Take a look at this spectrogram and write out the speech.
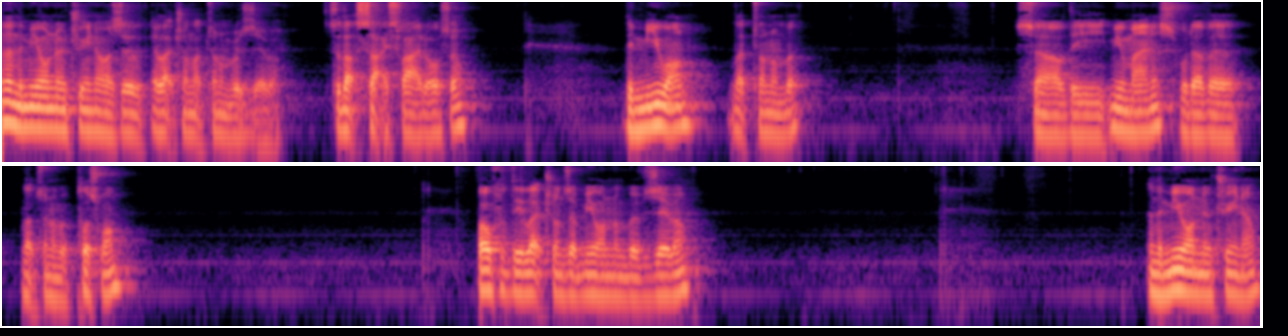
And then the muon neutrino has an electron lepton number of 0. So that's satisfied also. The muon lepton number. So the mu minus would have a lepton number plus 1. Both of the electrons have muon number of 0. And the muon neutrino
